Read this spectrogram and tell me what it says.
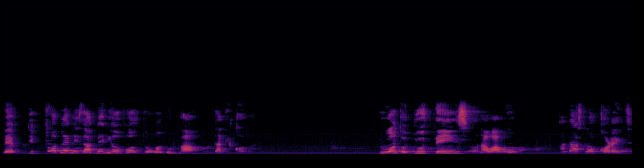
But the problem is that many of us don't want to bow under the cover. We want to do things on our own. And that's not correct.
